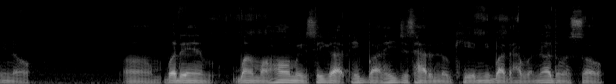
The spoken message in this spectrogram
you know, um, but then one of my homies, he got he bought he just had a new kid and he about to have another one. So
